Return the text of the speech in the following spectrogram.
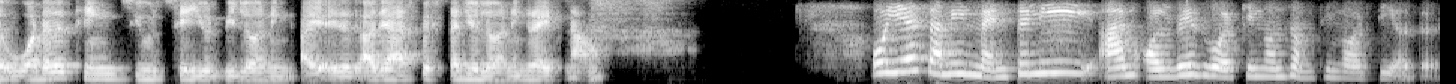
Uh, what are the things you'd say you'd be learning? Are, are there aspects that you're learning right now? Oh yes, I mean mentally I'm always working on something or the other.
